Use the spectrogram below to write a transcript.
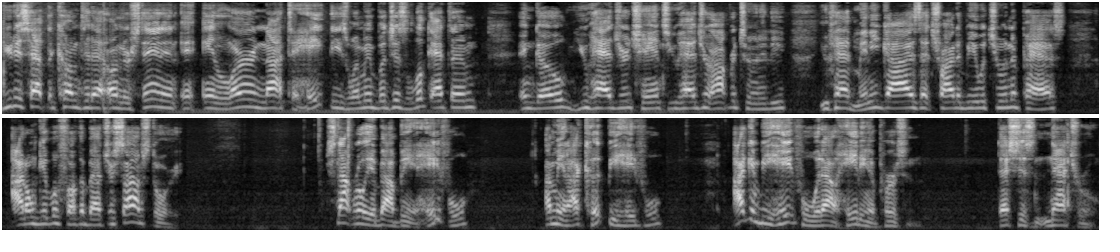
You just have to come to that understanding and, and learn not to hate these women, but just look at them and go, you had your chance, you had your opportunity. You've had many guys that try to be with you in the past. I don't give a fuck about your sob story. It's not really about being hateful. I mean, I could be hateful. I can be hateful without hating a person. That's just natural.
